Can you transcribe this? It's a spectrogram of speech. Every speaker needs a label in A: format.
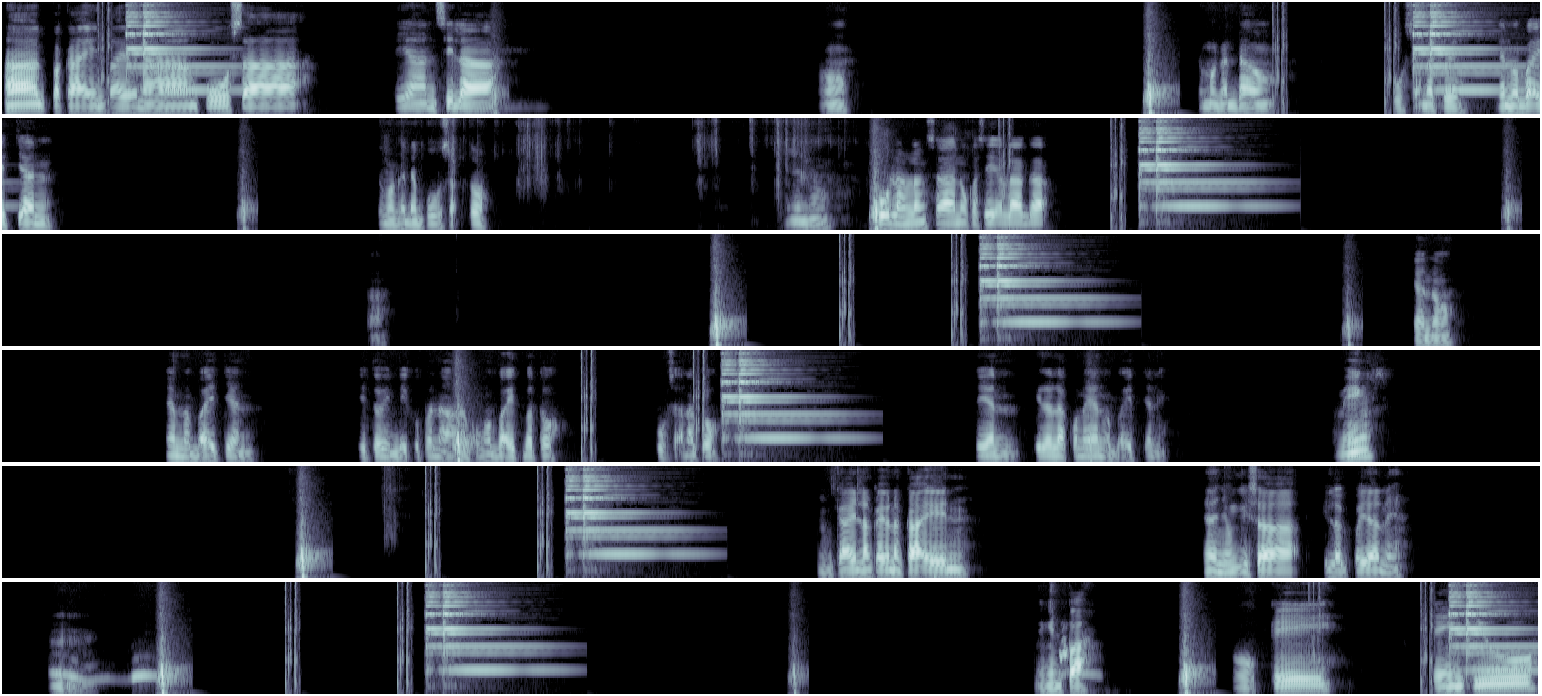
A: Magpakain tayo ng pusa. Ayan sila. Oh. Ito magandang pusa na to eh. Yan, mabait yan. Ito magandang pusa to. Ayan oh. Kulang lang sa ano kasi alaga. Yan oh. Yan, mabait yan. Ito hindi ko pa na alam kung mabait ba to. Pusa na to. Ayan, kilala ko na yan, mabait yan eh. Kaming. Hmm, Kain lang kayo ng kain. Yan, yung isa, ilag pa yan eh. Mm. Tingin pa. Okay. Thank you.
